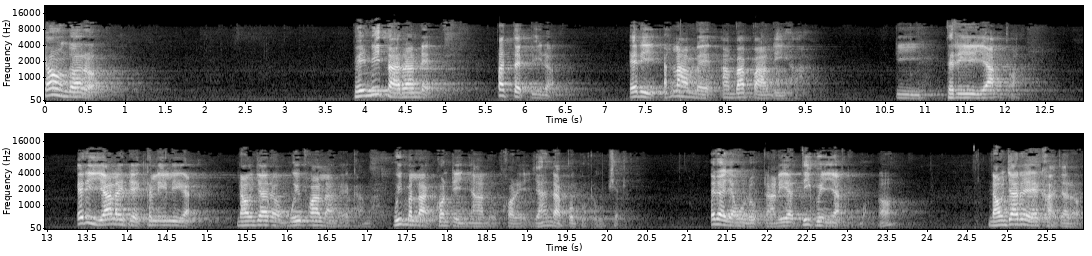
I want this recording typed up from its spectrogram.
ရောက်အောင်သွားတော့ဗိမိတာရနဲ့ပတ်သက်ပြီးတော့အဲ့ဒီအလှမဲ့အမ္ပပါဠိဟာဒီတရေရသွားအဲ့ဒီရလိုက်တဲ့ကလေးလေးက နောင်ကြတော့မွေးဖွားလာတဲ့အခါမှာဝိမလကွန်တင်ညာလို့ခေါ်တဲ့ရဟန္တာပုဂ္ဂိုလ်တို့ဖြစ်တယ်အဲ့ဒါကြောင့်မလို့ဒါတွေကသိခွင့်ရတယ်ပေါ့နော်နောင်ကြတဲ့အခါကျတော့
